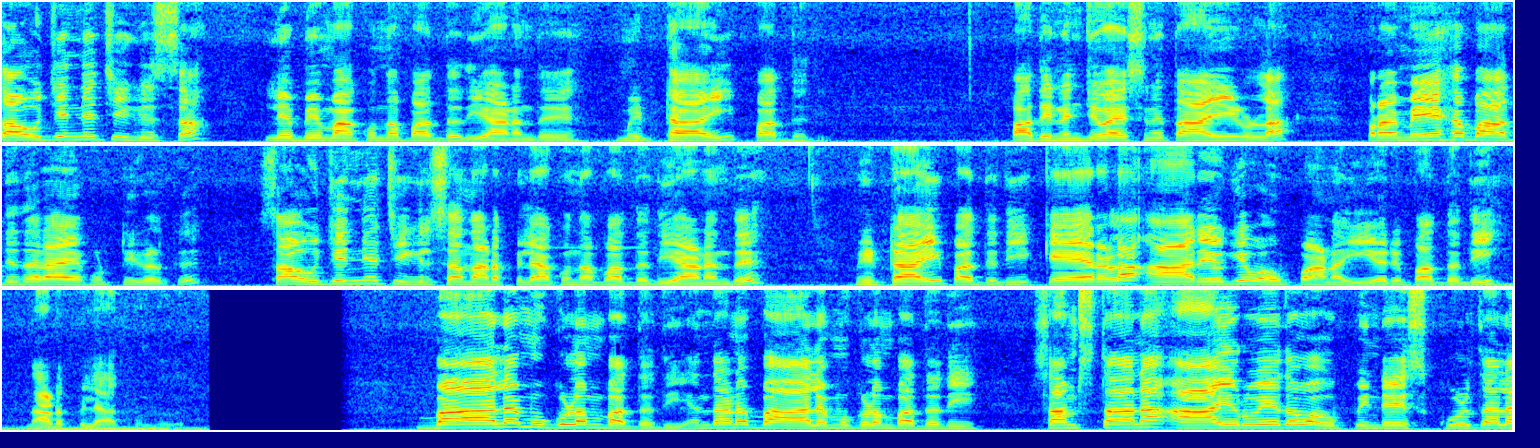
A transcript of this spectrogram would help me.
സൗജന്യ ചികിത്സ ലഭ്യമാക്കുന്ന പദ്ധതിയാണെന്ത്? മിഠായി പദ്ധതി. പതിനഞ്ച് വയസ്സിന് താഴെയുള്ള പ്രമേഹ ബാധിതരായ കുട്ടികൾക്ക് സൗജന്യ ചികിത്സ നടപ്പിലാക്കുന്ന പദ്ധതിയാണെന്ത്? മിഠായി പദ്ധതി കേരള ആരോഗ്യ വകുപ്പാണ് ഈ ഒരു പദ്ധതി നടപ്പിലാക്കുന്നത്. ബാലമുകുളം പദ്ധതി. എന്താണ് ബാലമുകുളം പദ്ധതി? സംസ്ഥാന ആയുർവേദ വകുപ്പിന്റെ സ്കൂൾ തല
